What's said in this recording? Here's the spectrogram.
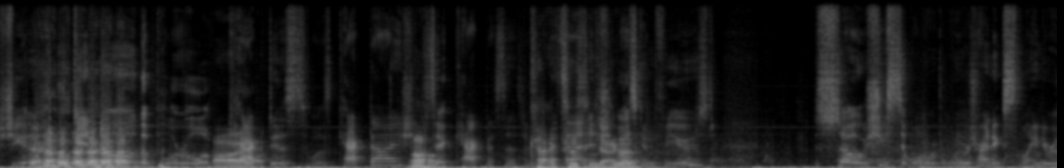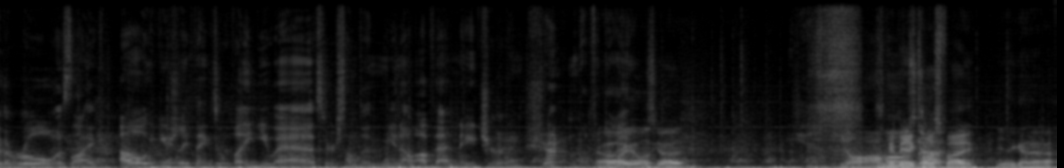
She uh, didn't know the plural of Ah, yeah. cactus was cacti. She Uh-huh. said cactuses or something like that, and Cactuses, she was confused. So she said, well, we were trying to explain to her the rule was like, oh, usually things with like U.S. or something, you know, of that nature. Shit. Oh, you almost got. You It's gonna be a close got- fight. Yeah, you gotta.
